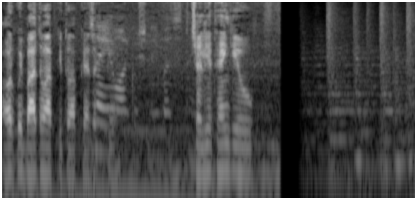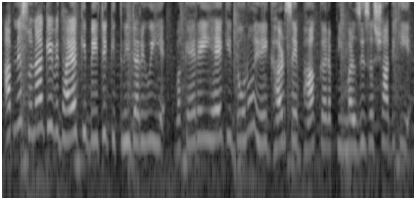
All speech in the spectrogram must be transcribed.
और कोई बात हो आपकी तो आप कह सकते हैं। और कुछ नहीं बस। चलिए थैंक यू आपने सुना कि विधायक की बेटी कितनी डरी हुई है? वह कह रही है कि दोनों ने घर से भागकर अपनी मर्ज़ी से शादी की है।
